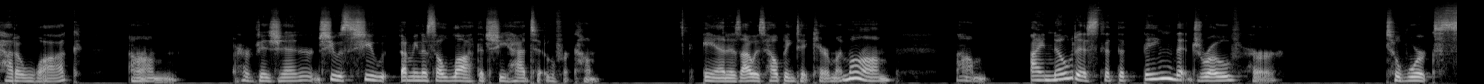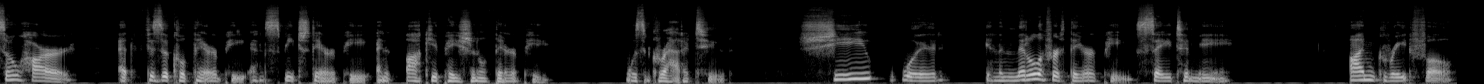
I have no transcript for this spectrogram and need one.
how to walk, um, her vision. She was, she, I mean, it's a lot that she had to overcome. And as I was helping take care of my mom, um, I noticed that the thing that drove her to work so hard at physical therapy and speech therapy and occupational therapy was gratitude. She would, in the middle of her therapy, say to me, I'm grateful.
